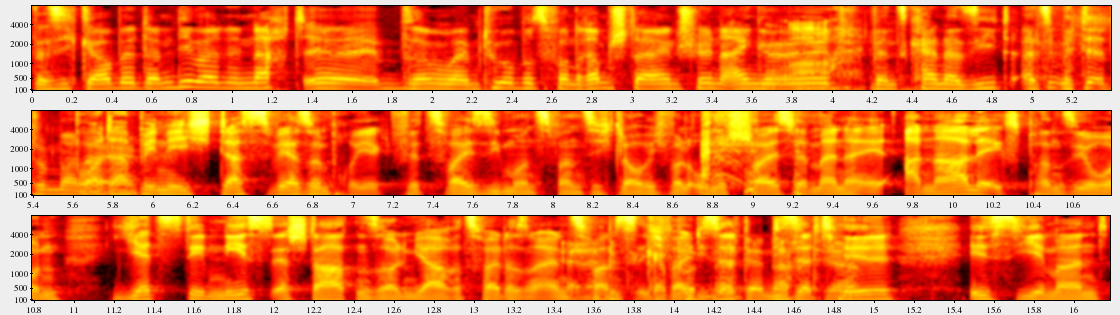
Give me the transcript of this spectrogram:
dass ich glaube, dann lieber eine Nacht, äh, sagen wir mal, im Tourbus von Rammstein, schön eingeölt, wenn es keiner sieht, als mit der Tomala. Boah, da bin ich, das wäre so ein Projekt für 2027, glaube ich, weil ohne Scheiß, wenn meine anale Expansion jetzt demnächst erst starten soll im Jahre 2021, kaputt weil dieser, Nacht, dieser ja. Till ist jemand,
